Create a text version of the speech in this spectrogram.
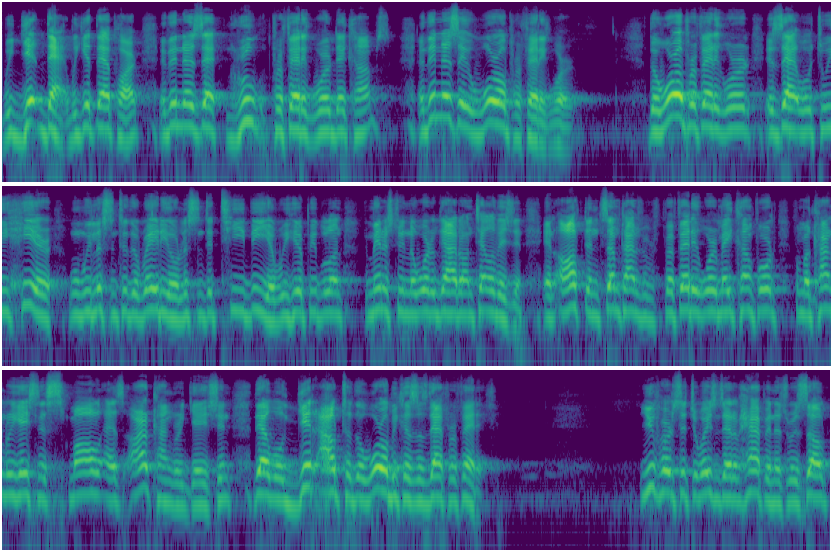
We get that. We get that part. And then there's that group prophetic word that comes. And then there's a world prophetic word. The world prophetic word is that which we hear when we listen to the radio or listen to TV or we hear people on ministering the word of God on television. And often, sometimes the prophetic word may come forward from a congregation as small as our congregation that will get out to the world because it's that prophetic. You've heard situations that have happened as a result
